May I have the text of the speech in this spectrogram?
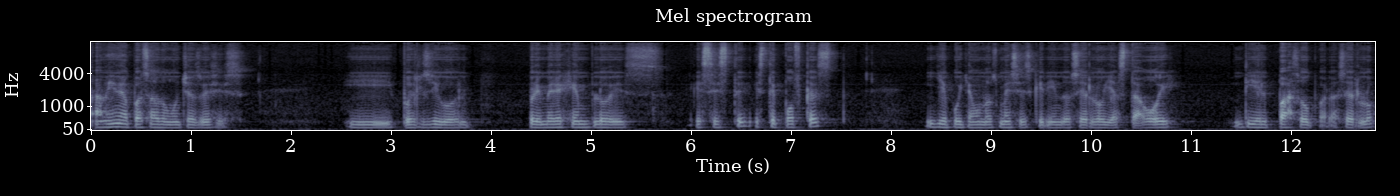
a mí me ha pasado muchas veces. Y pues les digo, el primer ejemplo es, es este, este podcast. Llevo ya unos meses queriendo hacerlo y hasta hoy di el paso para hacerlo.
